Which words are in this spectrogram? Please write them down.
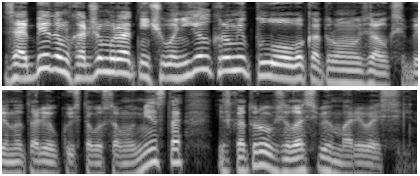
За обедом Хаджи Мурат ничего не ел, кроме плова, который он взял к себе на тарелку из того самого места, из которого взяла себе Марья Васильевна.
